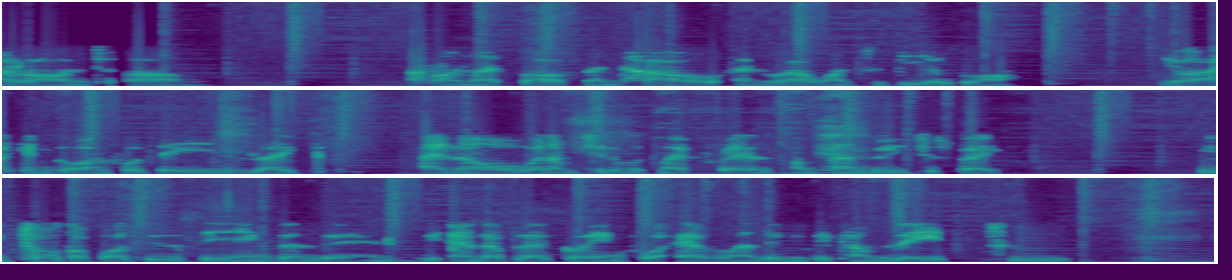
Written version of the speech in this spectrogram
around um, around myself and how and where I want to be as well. You know, I can go on for days. Like I know when I'm chilling with my friends, sometimes Yeah. we just like we talk about these things and then we end up like going forever and then we become late to Mm.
